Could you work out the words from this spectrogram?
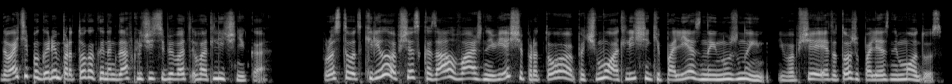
Давайте поговорим про то, как иногда включить себе в, от- в отличника. Просто вот Кирилл вообще сказал важные вещи про то, почему отличники полезны и нужны. И вообще это тоже полезный модус.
